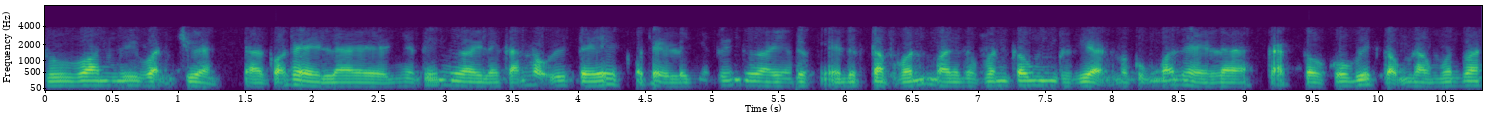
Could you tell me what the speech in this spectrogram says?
thu gom đi vận chuyển và có thể là những cái người là cán bộ y tế có thể là những cái người được được tập huấn và được phân công thực hiện mà cũng có thể là các tổ covid cộng đồng vân vân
